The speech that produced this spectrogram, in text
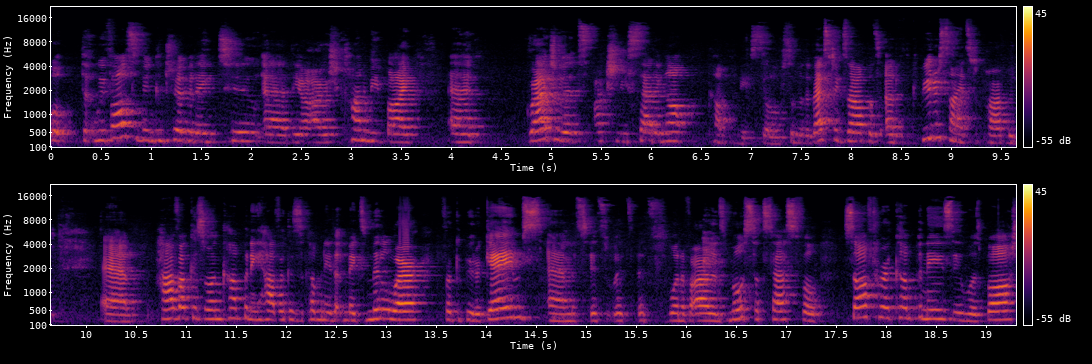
but th- we've also been contributing to uh, the Irish economy by uh, graduates actually setting up companies. So some of the best examples out of the computer science department. Um, Havok is one company. Havok is a company that makes middleware for computer games. Um, it's, it's, it's one of Ireland's most successful software companies. It was bought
